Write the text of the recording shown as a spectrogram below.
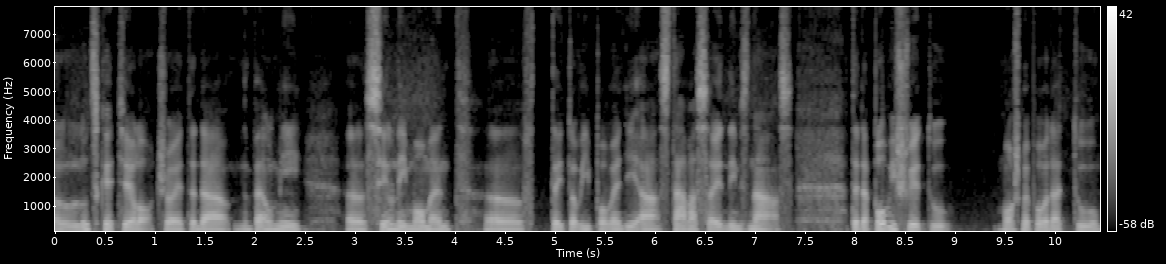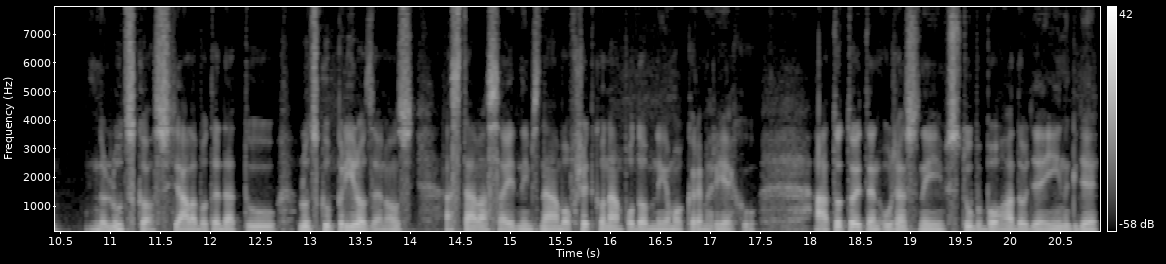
ľudské telo, čo je teda veľmi e, silný moment v tejto výpovedi a stáva sa jedným z nás. Teda povyšuje tu, môžeme povedať, tú ľudskosť, alebo teda tú ľudskú prírodzenosť a stáva sa jedným z nám vo všetko nám podobným okrem hriechu. A toto je ten úžasný vstup Boha do dejín, kde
